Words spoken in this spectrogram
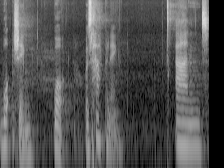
watching what was happening. And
